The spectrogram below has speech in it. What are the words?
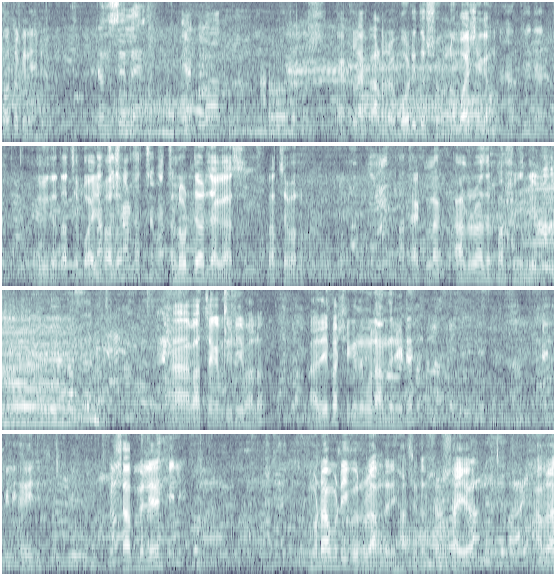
কত কিনে এটা? এটা এক লাখ আঠারো বডি তো শুকনো বয়সে কেমন? দুই দাঁত। আচ্ছা বয়স ভালো। লোড দেওয়ার জায়গা আছে বাচ্চা ভালো। এক লাখ আঠারো হাজার পাঁচশো কিন্তু এটি। হ্যাঁ বাচ্চা গাবি দুটোই ভালো। আর এই পাশে কিন্তু মূল আমদানি এটা। এই যে, সব মিলে মোটামুটি গরুর আমদানি আছে দর্শক সাইয়াল আমরা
